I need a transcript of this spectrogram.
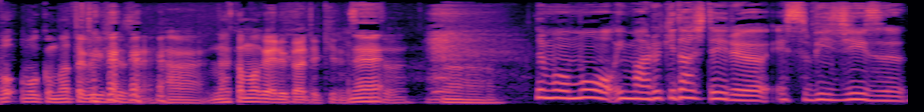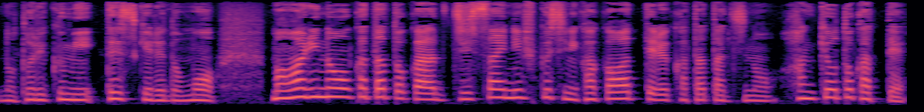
ぼ 僕全く一緒ですね、はい、仲間がいるからできるんですけど、ね。でももう今歩き出している SBGs の取り組みですけれども周りの方とか実際に福祉に関わっている方たちの反響とかって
